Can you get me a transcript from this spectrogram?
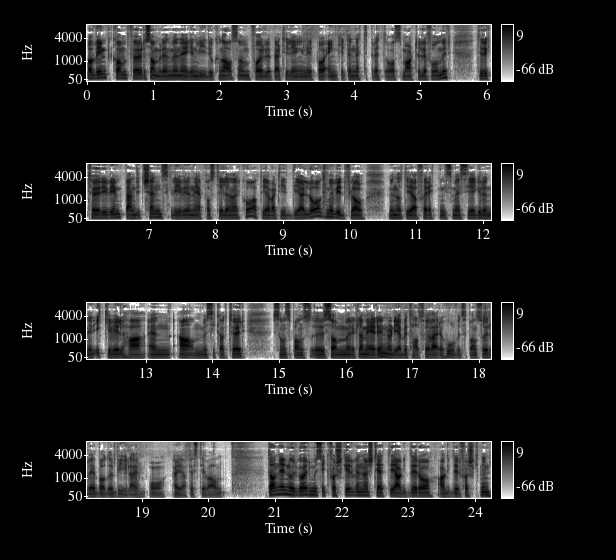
Og Vimp kom før sommeren med en egen videokanal som foreløpig er tilgjengelig på enkelte nettbrett og smarttelefoner. Direktør i Vimp, Andy Chen, skriver i en e-post til NRK at de har vært i dialog med Vidflow, men at de av forretningsmessige grunner ikke vil ha en annen musikkaktør som, som reklamerer når de har betalt for å være hovedsponsor ved både Bylarm og Øyafestivalen. Daniel Norgård, musikkforsker ved Universitetet i Agder og Agderforskning.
